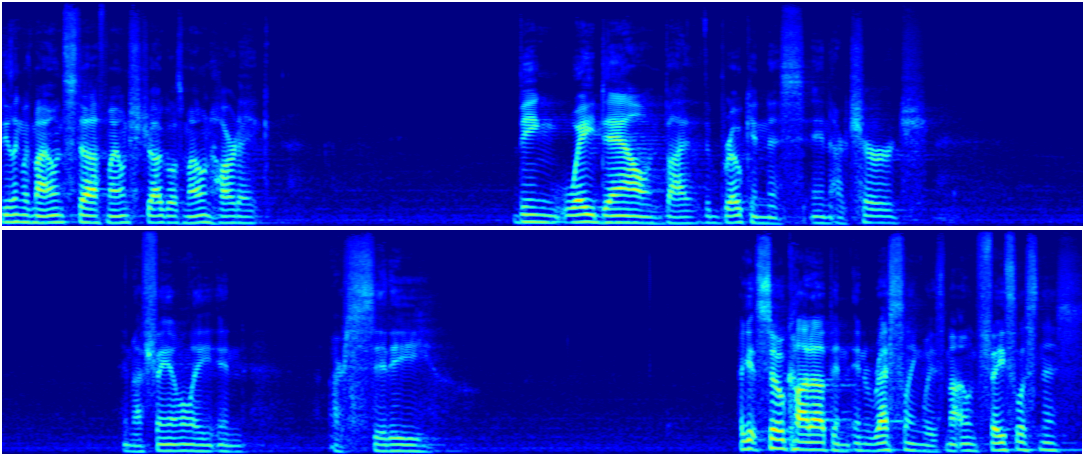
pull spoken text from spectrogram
dealing with my own stuff, my own struggles, my own heartache, being weighed down by the brokenness in our church, in my family, in our city. I get so caught up in, in wrestling with my own faithlessness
